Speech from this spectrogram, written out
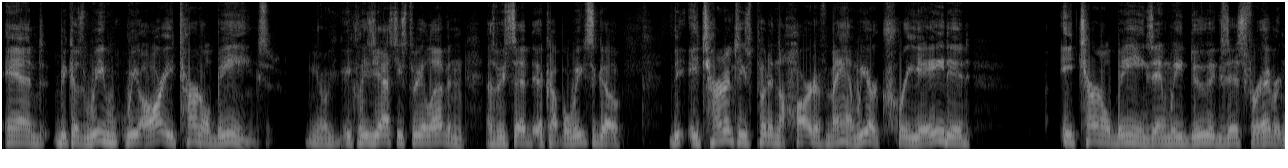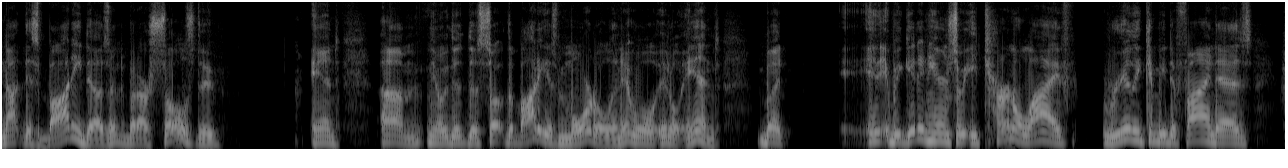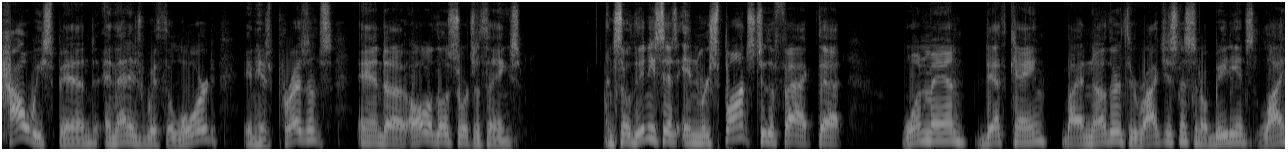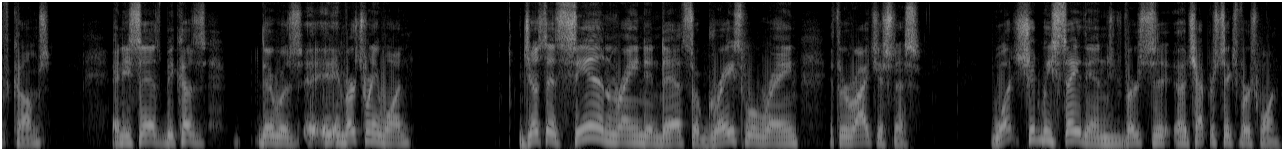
and because we we are eternal beings. You know, Ecclesiastes 3:11, as we said a couple weeks ago the eternity is put in the heart of man. We are created eternal beings and we do exist forever. Not this body doesn't, but our souls do. And um, you know the the so, the body is mortal and it will it'll end. But it, we get in here and so eternal life really can be defined as how we spend, and that is with the Lord in His presence and uh, all of those sorts of things. And so then he says, in response to the fact that one man, death came. By another, through righteousness and obedience, life comes. And he says, because there was, in verse 21, just as sin reigned in death, so grace will reign through righteousness. What should we say then? Verse, uh, chapter 6, verse 1.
